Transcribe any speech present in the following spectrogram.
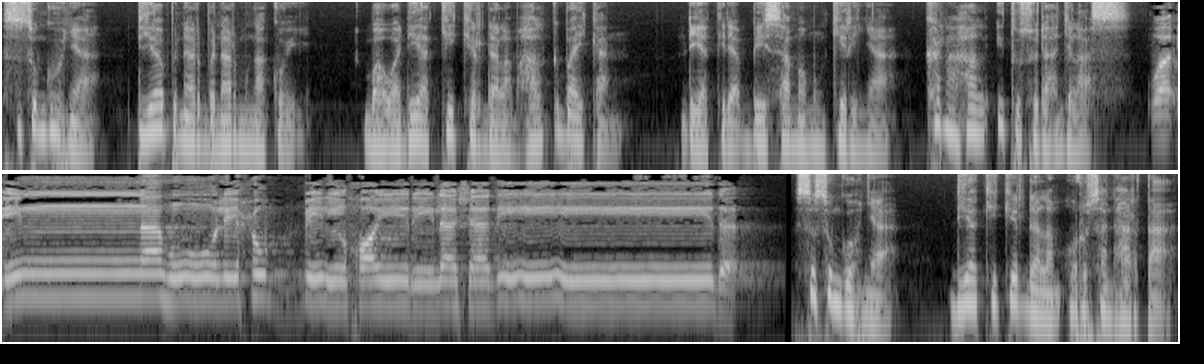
Sesungguhnya dia benar-benar mengakui bahwa dia kikir dalam hal kebaikan. Dia tidak bisa memungkirinya karena hal itu sudah jelas. Sesungguhnya dia kikir dalam urusan harta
